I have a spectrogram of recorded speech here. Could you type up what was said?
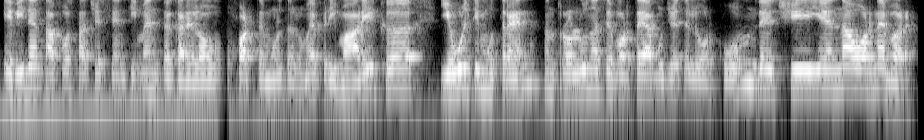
evident a fost acest sentiment pe care l-au avut foarte multă lume, primarii, că e ultimul tren, într-o lună se vor tăia bugetele oricum, deci e now or never.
